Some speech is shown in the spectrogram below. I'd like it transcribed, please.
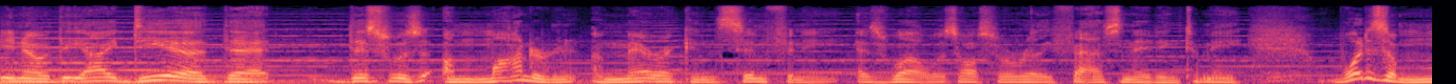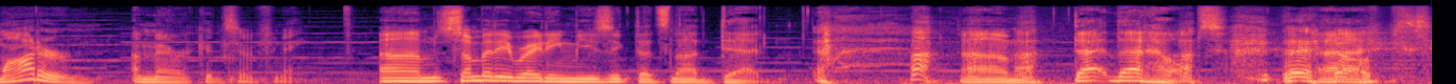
You know, the idea that this was a modern American symphony as well was also really fascinating to me. What is a modern American symphony? Um, somebody writing music that's not dead. um, that that helps. That Uh, helps.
